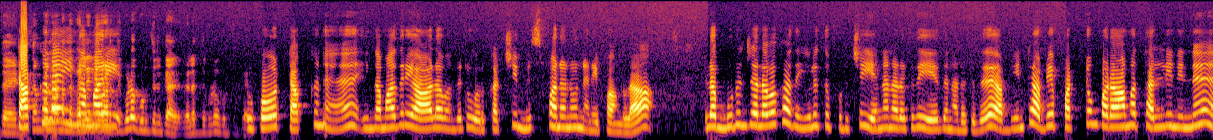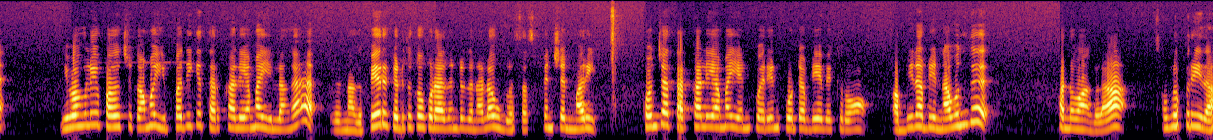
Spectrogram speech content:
டக்குனு இந்த மாதிரி- நிவாரணத்துக்கு கூட கொடுத்திருக்காரு. வெள்ளத்துக்கு கூட கொடுத்திருக்காரு. இப்போ டக்குன்னு இந்த மாதிரி ஆளை வந்துட்டு ஒரு கட்சி மிஸ் பண்ணணும்னு நினைப்பாங்களா? இல்ல முடிஞ்ச அளவுக்கு அதை இழுத்து பிடிச்சி என்ன நடக்குது ஏது நடக்குது அப்படின்ட்டு அப்படியே பட்டும் படாம தள்ளி நின்னு இவங்களையும் பகிச்சுக்காம இப்போதைக்கு தற்காலிகமா இல்லைங்க. நாங்க பேருக்கு எடுத்துக்க கூடாதுன்றதுனால உங்களை சஸ்பென்ஷன் மாதிரி கொஞ்சம் தற்காலிகமா என்கொயரின்னு போட்டு அப்படியே வைக்கிறோம். அப்படின்னு அப்படி நவுந்து பண்ணுவாங்களா? உங்களுக்கு புரியுதா?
